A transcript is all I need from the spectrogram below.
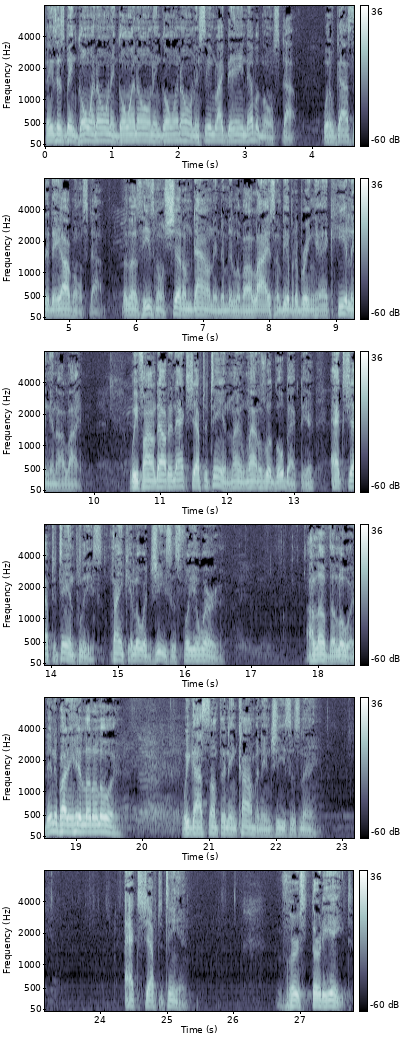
Things that's been going on and going on and going on and seem like they ain't never gonna stop. Well, God said they are gonna stop because He's gonna shut them down in the middle of our lives and be able to bring healing in our life. We found out in Acts chapter 10. Might, as well go back there. Acts chapter 10, please. Thank you, Lord Jesus, for your word. I love the Lord. Anybody here love the Lord? we got something in common in Jesus' name. Acts chapter 10, verse 38.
